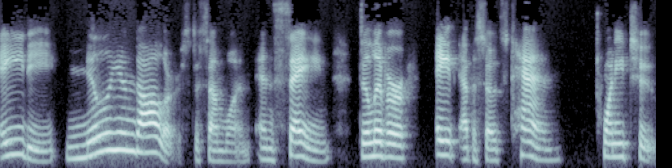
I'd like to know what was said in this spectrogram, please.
80 million dollars to someone and saying, deliver eight episodes, 10, 22.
